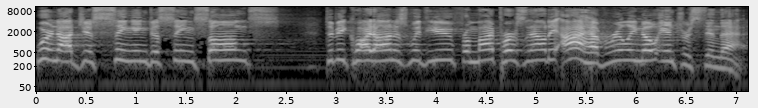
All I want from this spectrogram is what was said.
We're not just singing to sing songs. To be quite honest with you, from my personality, I have really no interest in that.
